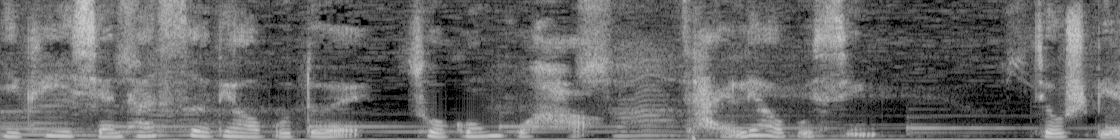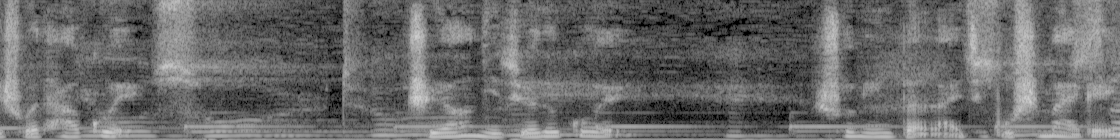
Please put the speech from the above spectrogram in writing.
你可以嫌它色调不对、做工不好、材料不行，就是别说它贵。只要你觉得贵，说明本来就不是卖给你。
